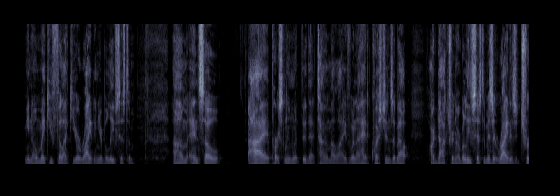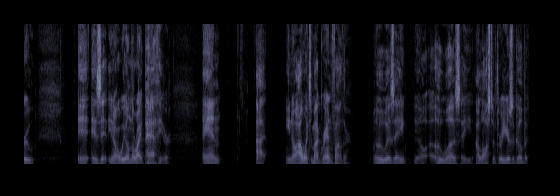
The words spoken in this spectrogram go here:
you know make you feel like you're right in your belief system. Um, and so, I personally went through that time in my life when I had questions about our doctrine, our belief system. Is it right? Is it true? Is it you know are we on the right path here? And I, you know, I went to my grandfather who is a you know who was a I lost him three years ago, but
